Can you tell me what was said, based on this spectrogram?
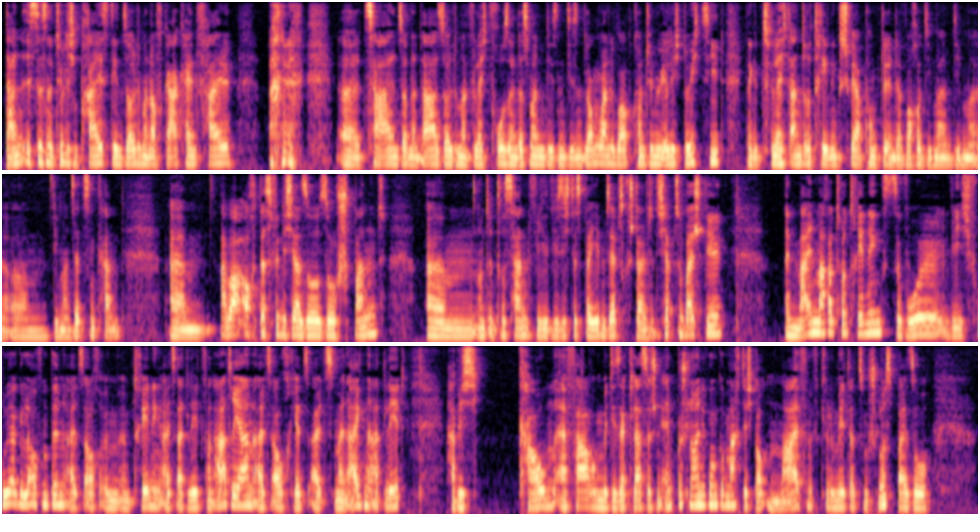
dann ist das natürlich ein Preis, den sollte man auf gar keinen Fall äh, Zahlen, sondern da sollte man vielleicht froh sein, dass man diesen, diesen Long Run überhaupt kontinuierlich durchzieht. Dann gibt es vielleicht andere Trainingsschwerpunkte in der Woche, die man, die man, ähm, die man setzen kann. Ähm, aber auch das finde ich ja so, so spannend ähm, und interessant, wie, wie sich das bei jedem selbst gestaltet. Ich habe zum Beispiel in meinen Marathontrainings, sowohl wie ich früher gelaufen bin, als auch im, im Training als Athlet von Adrian, als auch jetzt als mein eigener Athlet, habe ich kaum Erfahrung mit dieser klassischen Endbeschleunigung gemacht. Ich glaube, mal fünf Kilometer zum Schluss bei so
